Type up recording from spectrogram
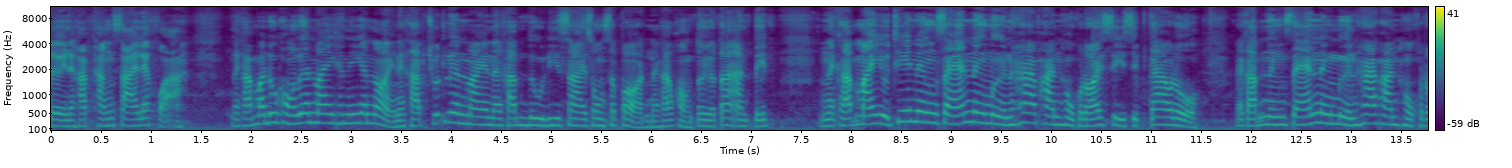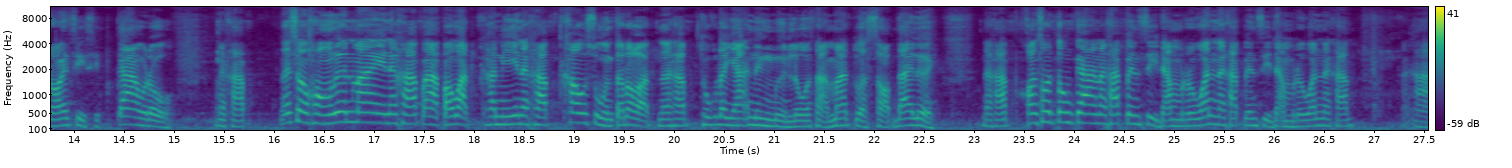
เลยนะครับทั้งซ้ายและขวา นะครับมาดูของเลื่อนไม้คันนี้กันหน่อยนะครับชุดเลื่อนไม้นะครับดูดีไซน์ทรงสปอร์ตนะครับของ Toyota a n t i s นะครับไม้อยู่ที่ 1 1 5 6 4 9 โลนะครับ1 1 5 6 4 9 โลนะครับในส่วนของเลื่อนไม้นะครับประวัติคันนี้นะครับเข้าศูนย์ตลอดนะครับทุกระยะ 10,000 โลสามารถตรวจสอบได้เลยนะครับคอนโซลตรงกลางนะครับเป็นสีดำล้วนนะครับเป็นสีดำล้วนนะครับ อ่า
